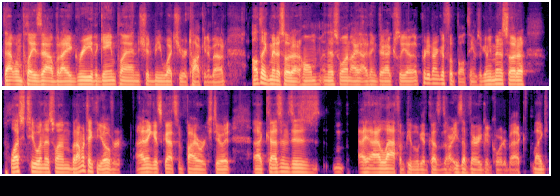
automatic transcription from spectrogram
that one plays out. But I agree, the game plan should be what you were talking about. I'll take Minnesota at home in this one. I, I think they're actually a pretty darn good football team. So give me Minnesota plus two in this one, but I'm gonna take the over. I think it's got some fireworks to it. Uh, Cousins is I, I, laugh when people give Cousins heart. He's a very good quarterback. Like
